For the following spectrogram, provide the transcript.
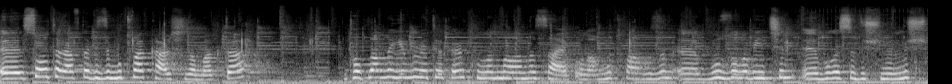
e, sol tarafta bizi mutfak karşılamakta. Toplamda 20 metrekare kullanım alanına sahip olan mutfağımızın e, buzdolabı için e, burası düşünülmüş.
